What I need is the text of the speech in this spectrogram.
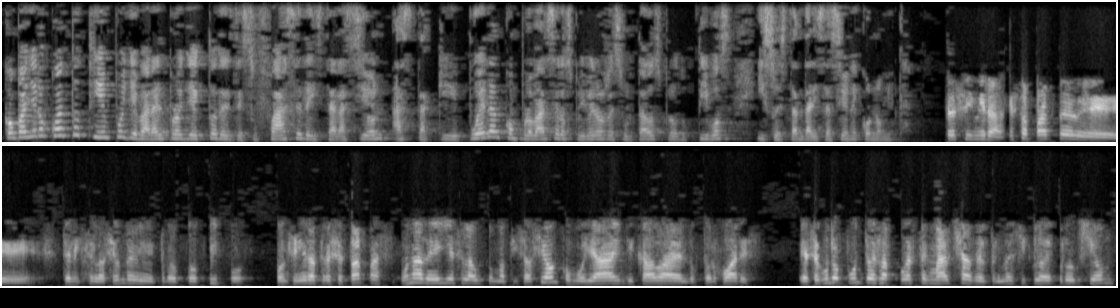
Compañero, ¿cuánto tiempo llevará el proyecto desde su fase de instalación hasta que puedan comprobarse los primeros resultados productivos y su estandarización económica? Sí, mira, esta parte de, de la instalación del prototipo considera tres etapas. Una de ellas es la automatización, como ya indicaba el doctor Juárez. El segundo punto es la puesta en marcha del primer ciclo de producción,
